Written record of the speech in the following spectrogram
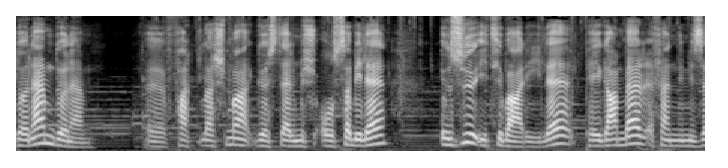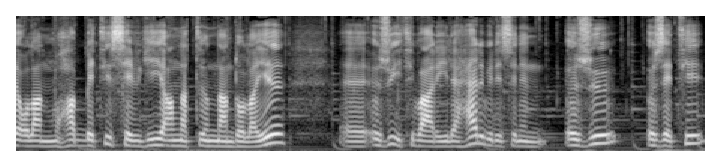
dönem dönem e, farklılaşma göstermiş olsa bile özü itibariyle Peygamber Efendimiz'e olan muhabbeti, sevgiyi anlattığından dolayı e, özü itibariyle her birisinin özü, özeti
